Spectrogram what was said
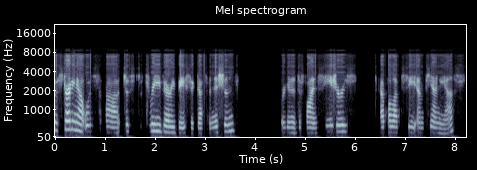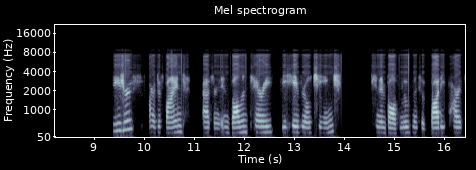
So starting out with uh, just three very basic definitions. We're going to define seizures, epilepsy, and PNES. Seizures are defined as an involuntary behavioral change. It can involve movements of body parts,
